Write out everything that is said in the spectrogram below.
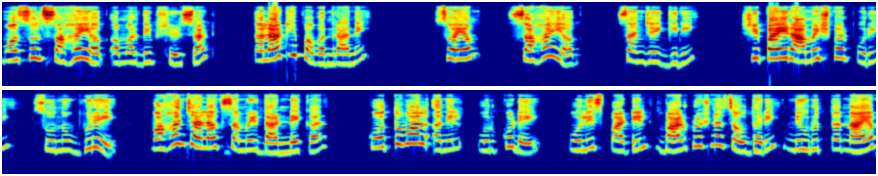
महसूल सहाय्यक अमरदीप शिरसाट तलाठी पवन राणे स्वयं सहाय्यक संजय गिरी शिपाई रामेश्वर पुरी सोनू भुरे वाहन चालक समीर दांडेकर कोतवाल अनिल उरकुडे पोलीस पाटील बाळकृष्ण चौधरी निवृत्त नायब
